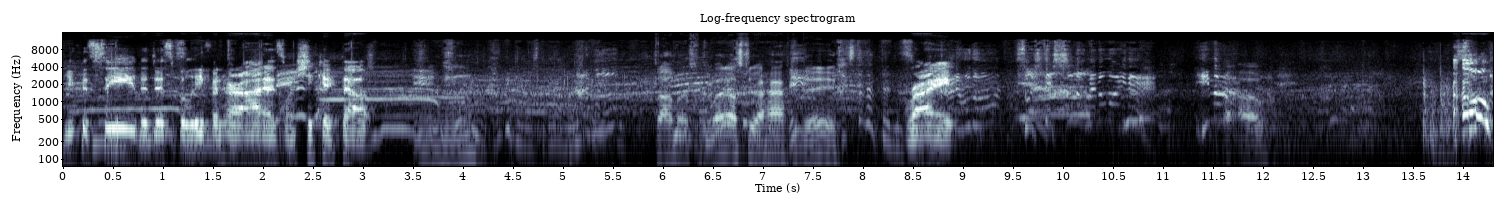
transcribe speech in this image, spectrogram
You could see the disbelief in her eyes when she kicked out. Mm -hmm. It's almost, what else do I have to do? Right. Uh-oh. Oh!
